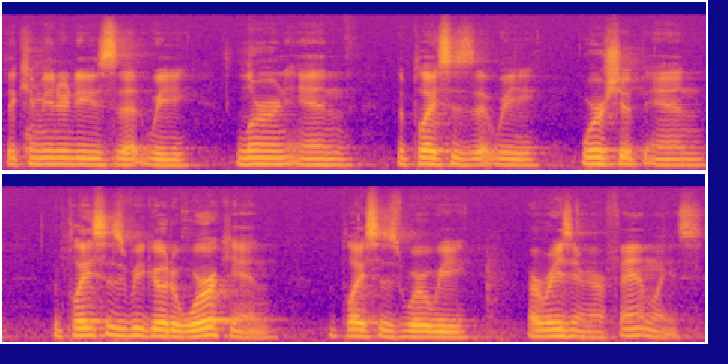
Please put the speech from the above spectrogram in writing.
the communities that we learn in, the places that we worship in, the places we go to work in, the places where we are raising our families.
